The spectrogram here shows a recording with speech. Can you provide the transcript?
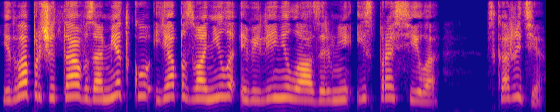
Едва прочитав заметку, я позвонила Эвелине Лазаревне и спросила, «Скажите,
